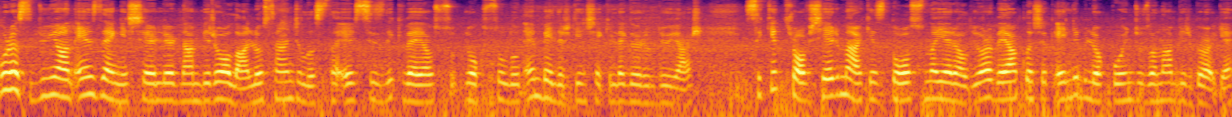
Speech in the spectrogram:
Burası dünyanın en zengin şehirlerinden biri olan Los Angeles'ta evsizlik ve yoksu- yoksulluğun en belirgin şekilde görüldüğü yer. Skid Row şehir merkezi doğusunda yer alıyor ve yaklaşık 50 blok boyunca uzanan bir bölge.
